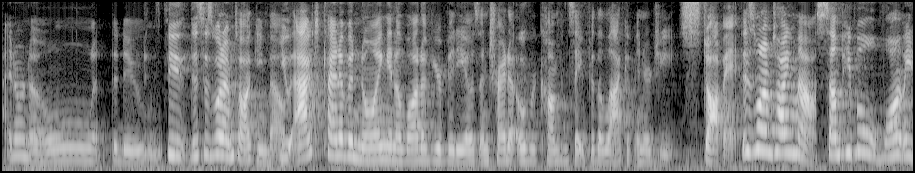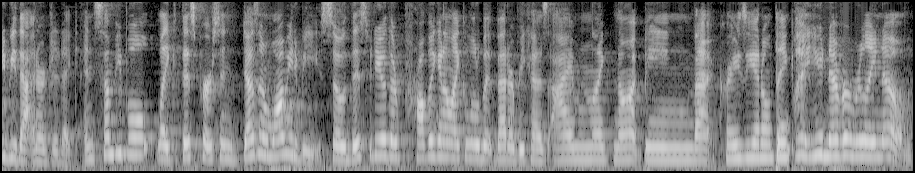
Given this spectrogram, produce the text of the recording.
I don't know what to do. See, this is what I'm talking about. You act kind of annoying in a lot of your videos and try to overcompensate for the lack of energy. Stop it. This is what I'm talking about. Some people want me to be that energetic and some people, like this person, doesn't want me to be. So this video, they're probably gonna like a little bit better because I'm like not being that crazy, I don't think. But you never really know.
